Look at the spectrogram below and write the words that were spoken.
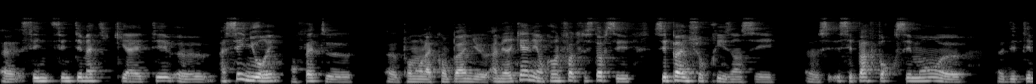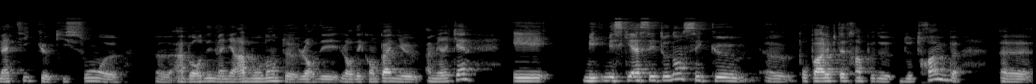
c'est une, thématique qui a été assez ignorée en fait pendant la campagne américaine. Et encore une fois, Christophe, c'est c'est pas une surprise. Hein, c'est c'est pas forcément des thématiques qui sont abordées de manière abondante lors des campagnes américaines. Et, mais, ce qui est assez étonnant, c'est que, euh, pour parler peut-être un peu de, Trump, euh,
